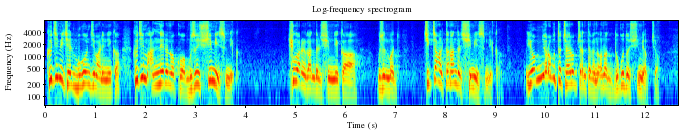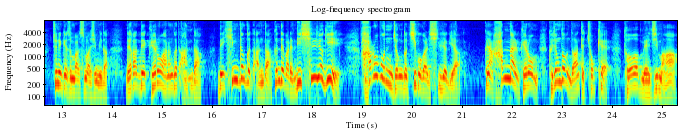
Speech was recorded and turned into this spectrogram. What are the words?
그 짐이 제일 무거운 짐 아닙니까? 그 짐 안 내려놓고 무슨 쉼이 있습니까? 휴가를 간들 쉽니까? 무슨 뭐 직장을 떠난들 쉼이 있습니까? 염려로부터 자유롭지 않다면 어느 누구도 쉼이 없죠. 주님께서 말씀하십니다. 내가 내 괴로워하는 것 안다. 내 힘든 것 안다. 근데 말해, 네 실력이 하루 분 정도 지고 갈 실력이야. 그냥 한 날 괴로움, 그 정도면 너한테 좋게. 더 매지 마.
